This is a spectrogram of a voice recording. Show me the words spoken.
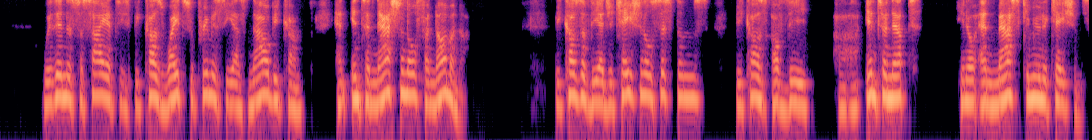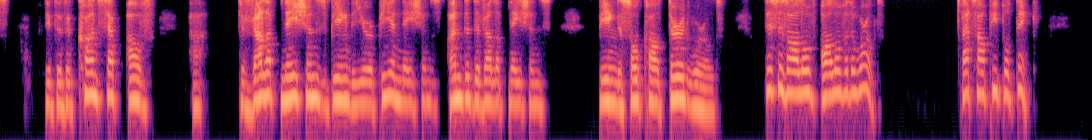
within the societies because white supremacy has now become an international phenomenon because of the educational systems, because of the uh, internet, you know, and mass communications. The, the, the concept of developed nations being the European nations, underdeveloped nations being the so-called third world. This is all over, all over the world. That's how people think.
